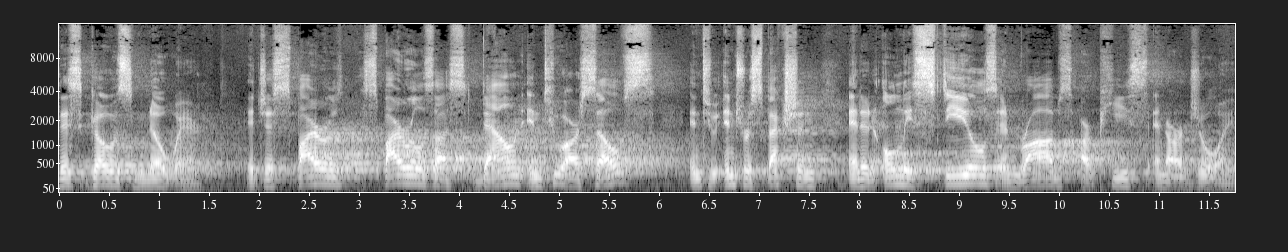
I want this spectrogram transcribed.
This goes nowhere. It just spirals, spirals us down into ourselves, into introspection, and it only steals and robs our peace and our joy.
